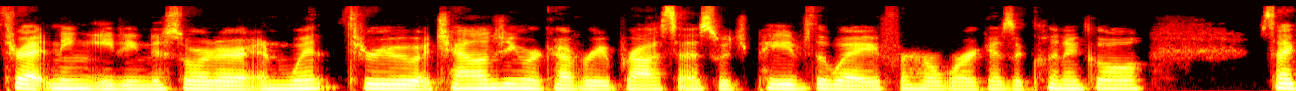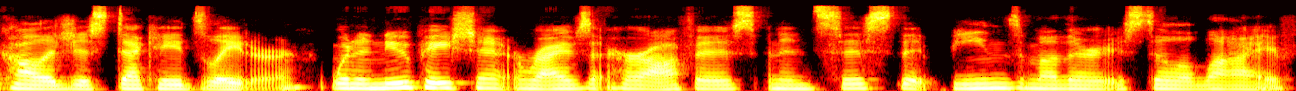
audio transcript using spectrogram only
threatening eating disorder and went through a challenging recovery process, which paved the way for her work as a clinical psychologist decades later. When a new patient arrives at her office and insists that Bean's mother is still alive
